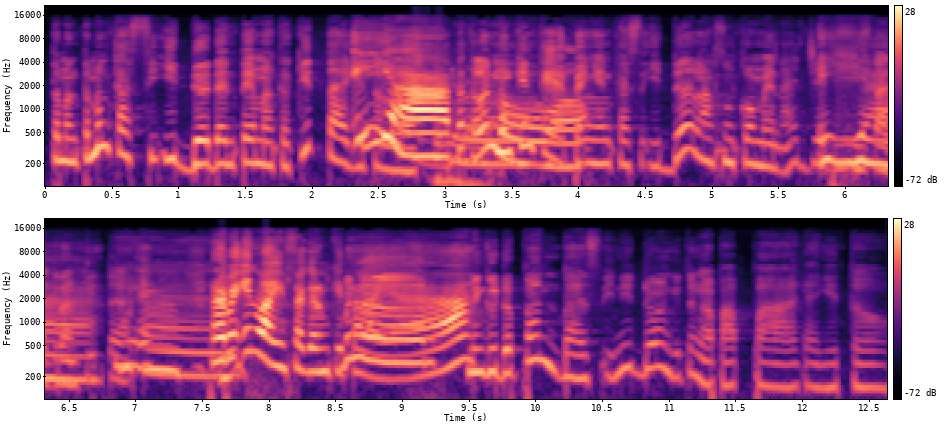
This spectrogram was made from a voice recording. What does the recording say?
teman-teman kasih ide dan tema ke kita gitu Iya, loh. betul. Kalian mungkin kayak pengen kasih ide langsung komen aja di Iya. Instagram kita. Iya. Eh, Ramein lah Instagram kita lah ya. bener. Minggu depan bahas ini dong gitu nggak apa-apa kayak gitu.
